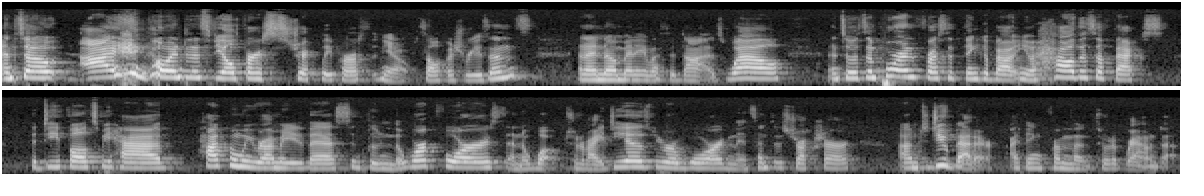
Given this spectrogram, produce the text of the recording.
And so I didn't go into this field for strictly you know, selfish reasons, and I know many of us did not as well. And so it's important for us to think about, you know, how this affects the defaults we have, how can we remedy this, including the workforce and what sort of ideas we reward and the incentive structure um, to do better, I think, from the sort of ground up.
